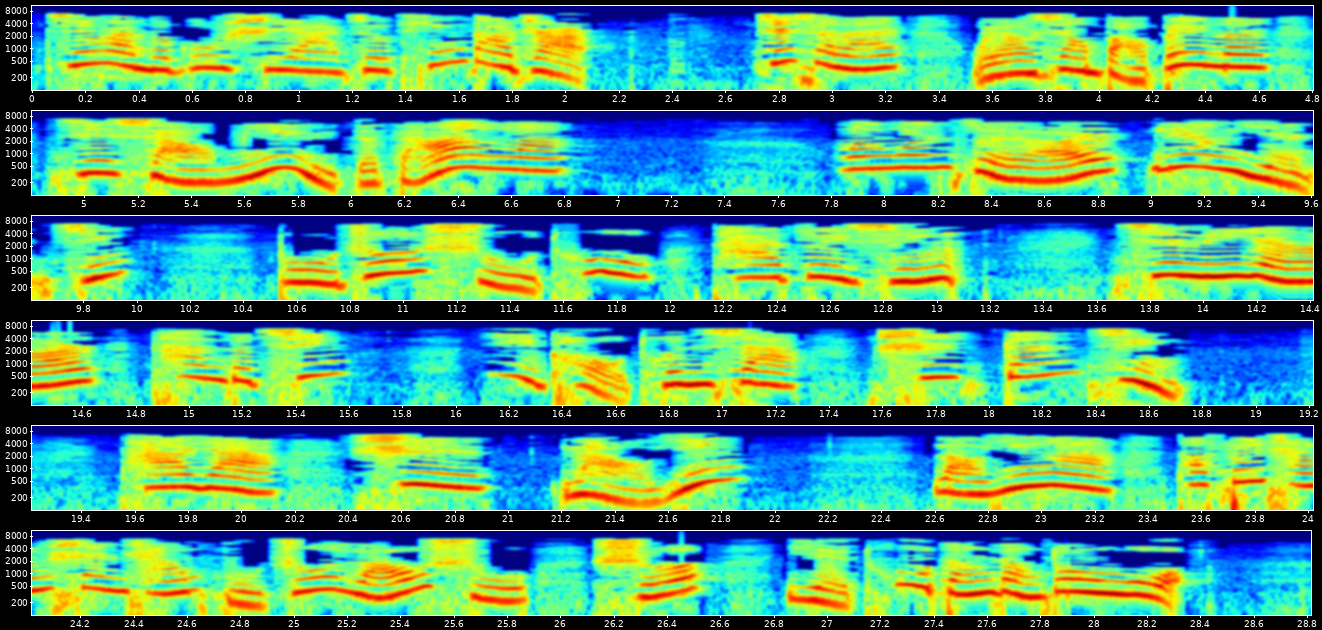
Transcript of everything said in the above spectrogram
今晚的故事呀，就听到这儿。接下来，我要向宝贝们揭晓谜语的答案啦。弯弯嘴儿，亮眼睛。捕捉鼠兔，它最行；千里眼儿看得清，一口吞下吃干净。它呀是老鹰，老鹰啊，它非常擅长捕捉老鼠、蛇、野兔等等动物，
